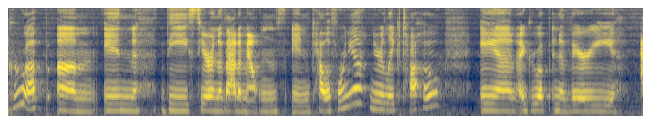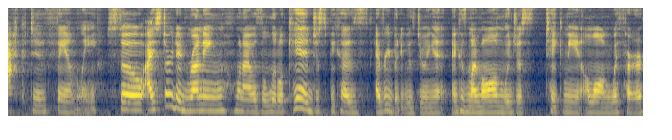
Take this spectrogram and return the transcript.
Grew up um, in the Sierra Nevada mountains in California near Lake Tahoe, and I grew up in a very active family. So I started running when I was a little kid just because everybody was doing it and because my mom would just take me along with her.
